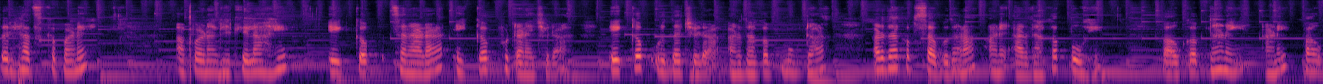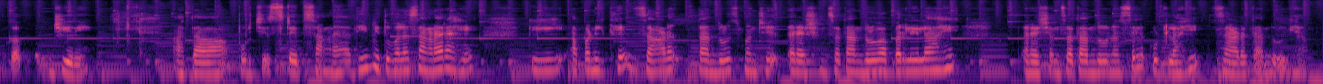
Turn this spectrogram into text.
तर ह्याच कपाने आपण घेतलेला आहे. एक कप चणा डाळ एक कप फुटाण्याची डाळ एक कप उडदाची डाळ अर्धा कप मूग डाळ अर्धा कप साबुदाणा आणि अर्धा कप पोहे. पाव कप धणे आणि पाव कप जिरे. आता पुढची स्टेप सांगण्याआधी मी तुम्हाला सांगणार आहे की आपण इथे जाड तांदूळच म्हणजे रॅशनचा तांदूळ वापरलेला आहे. रॅशनचा तांदूळ नसेल कुठलाही जाड तांदूळ घ्या.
